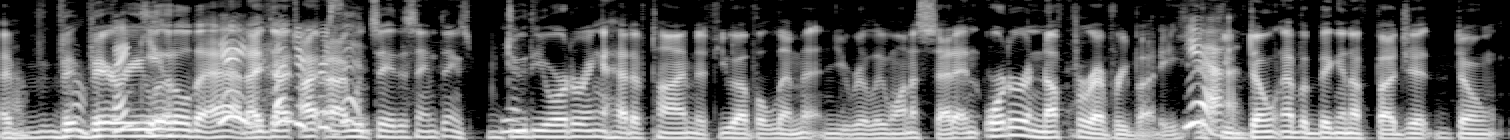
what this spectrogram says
I have v- Oh, very little to add. Yeah, I, I, I would say the same things. Do the ordering ahead of time if you have a limit and you really want to set it, and order enough for everybody. Yeah. If you don't have a big enough budget, don't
